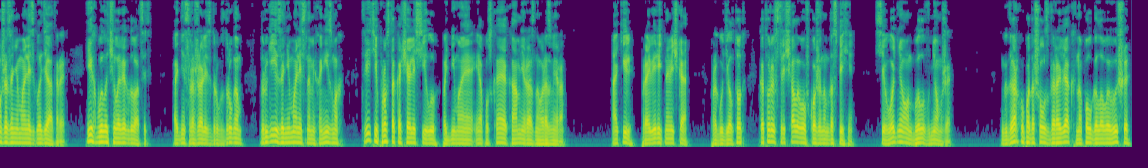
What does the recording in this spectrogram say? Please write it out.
уже занимались гладиаторы. Их было человек двадцать. Одни сражались друг с другом, другие занимались на механизмах, Третьи просто качали силу, поднимая и опуская камни разного размера. «Акиль, проверить новичка», — прогудел тот, который встречал его в кожаном доспехе. Сегодня он был в нем же. К Дарку подошел здоровяк на полголовы выше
